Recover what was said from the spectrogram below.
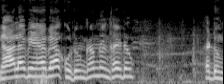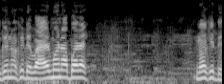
ના લા બે બે આ કુટુંબ નખાઈ દઉં. આ ડુંગી નાખી દે, વાયરમાં ના ભરાય. નાખી દે.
